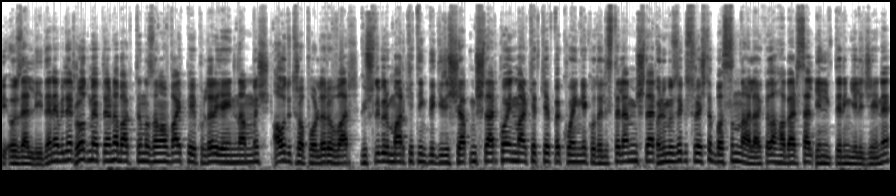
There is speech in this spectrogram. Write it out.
bir özelliği denebilir. Roadmap'lerine baktığımız zaman white paper'ları yayınlanmış, audit raporları var. Güçlü bir marketingle giriş yapmışlar. CoinMarketCap ve CoinGecko'da listelenmişler. Önümüzdeki süreçte basınla alakalı habersel yeniliklerin geleceğini,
